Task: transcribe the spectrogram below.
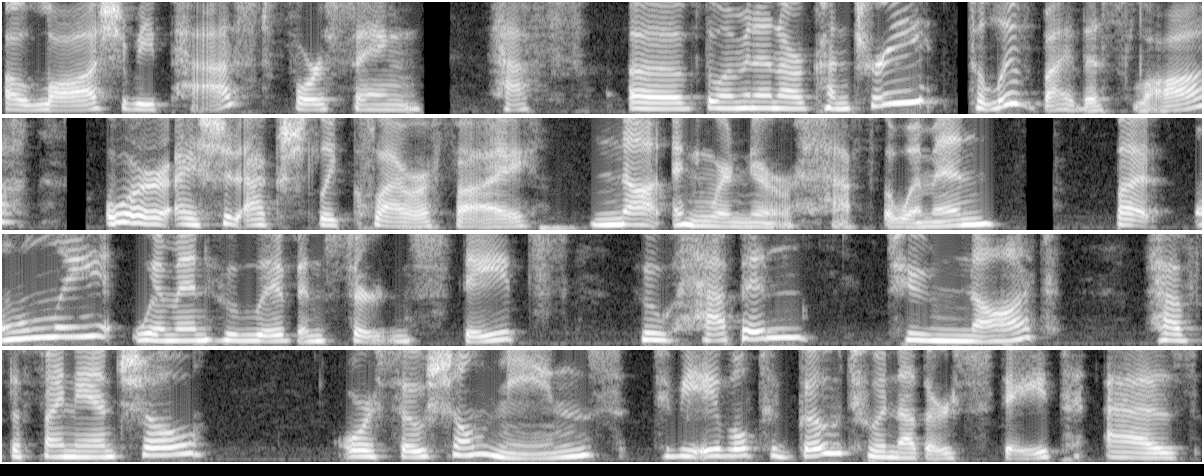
a law should be passed forcing half of the women in our country to live by this law. Or I should actually clarify not anywhere near half the women, but only women who live in certain states who happen to not have the financial or social means to be able to go to another state as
